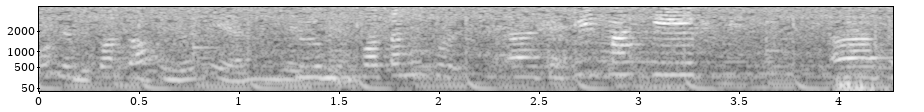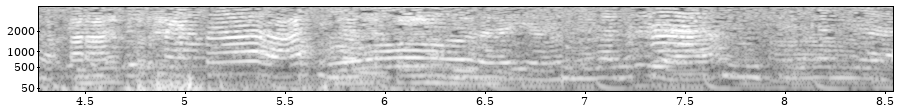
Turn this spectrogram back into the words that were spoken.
Oh udah dipotong gitu ya? Belum dipotong ibu Eh, jadi masih eh, berapa ratus meter. Ah, tinggal Oh, dipotong. lah ya. Nah, ya. gulung-gulungan ya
